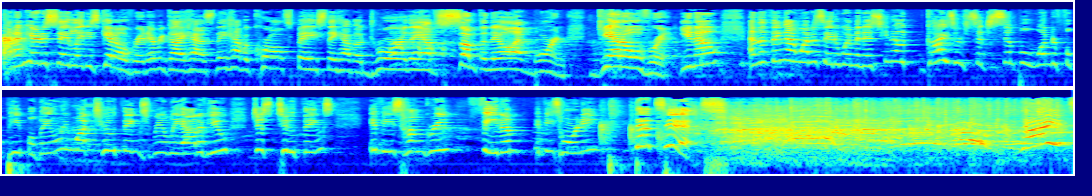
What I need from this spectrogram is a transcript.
And I'm here to say, ladies, get over it. Every guy has, they have a crawl space, they have a drawer, they have something, they all have porn. Get over it, you know? And the thing I want to say to women is, you know, guys are such simple, wonderful people. They only want two things really out of you, just two things. If he's hungry, feed him. If he's horny, that's it. Right?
